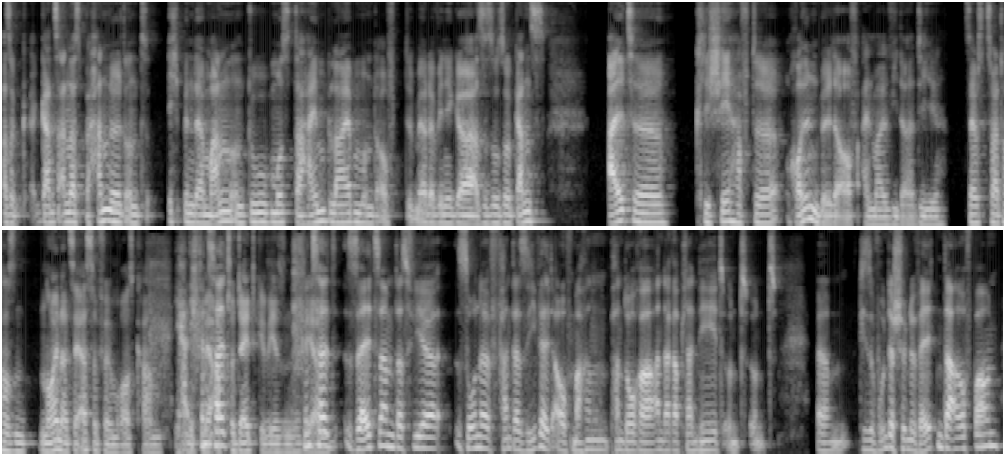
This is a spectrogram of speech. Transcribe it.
also ganz anders behandelt und ich bin der Mann und du musst daheim bleiben und auf mehr oder weniger, also so, so ganz alte, klischeehafte Rollenbilder auf einmal wieder, die selbst 2009, als der erste Film rauskam, Ja, ich find's mehr halt- gewesen. Ich finde es halt seltsam, dass wir so eine Fantasiewelt aufmachen, Pandora, anderer Planet und, und ähm, diese wunderschöne Welten da aufbauen,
